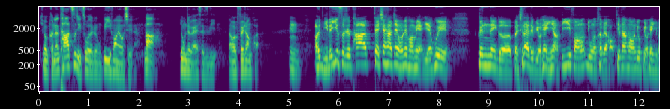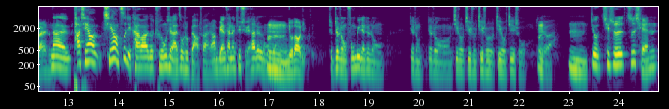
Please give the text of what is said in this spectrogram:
就可能他自己做的这种第一方游戏，那用这个 SSD 那会非常快。嗯，呃，你的意思是它在向下兼容这方面也会跟那个本世代的表现一样，第一方用的特别好，第三方就表现一般，是吗？那他先要先要自己开发的出东西来做出表率，然后别人才能去学他这个东西。嗯，有道理。就这种封闭的这种这种这种技术技术技术技术技术，嗯对吧？嗯，就其实之前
